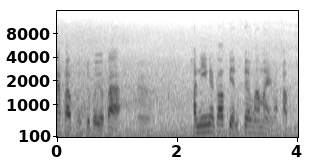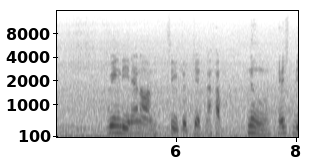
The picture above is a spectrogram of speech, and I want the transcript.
นะครับ มันคือโตโยต้าอ่าคันนี้เนี่ยก็เปลี่ยนเครื่องมาใหม่นะครับ วิ่งดีแน่นอน 4.7 นะครับ 1 HD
